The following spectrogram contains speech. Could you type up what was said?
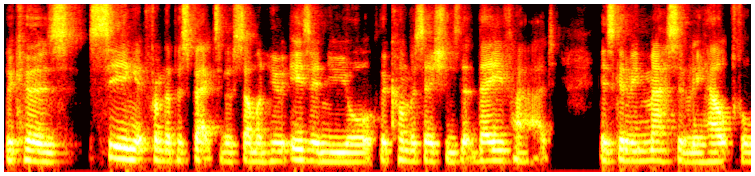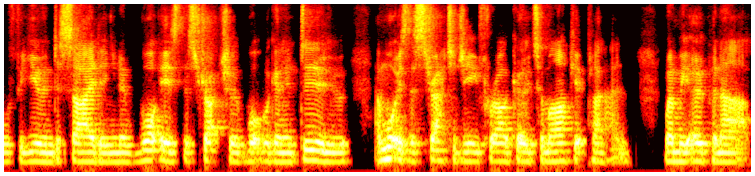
Because seeing it from the perspective of someone who is in New York, the conversations that they've had is going to be massively helpful for you in deciding, you know, what is the structure of what we're going to do and what is the strategy for our go to market plan when we open up.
